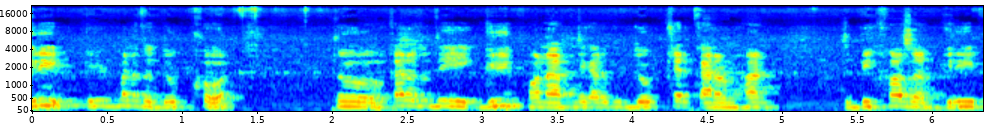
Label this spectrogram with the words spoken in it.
গ্রিপ গ্রিপ মানে তো দুঃখ। তো কারও যদি গ্রিপ হন, আপনি কারও যদি দুঃখের কারণ হন because of grief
